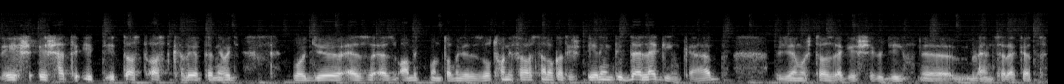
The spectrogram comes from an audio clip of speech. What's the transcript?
és, és hát itt, itt azt, azt kell érteni, hogy, hogy ez, ez, amit mondtam, hogy ez az otthoni felhasználókat is érinti, de leginkább ugye most az egészségügyi rendszereket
